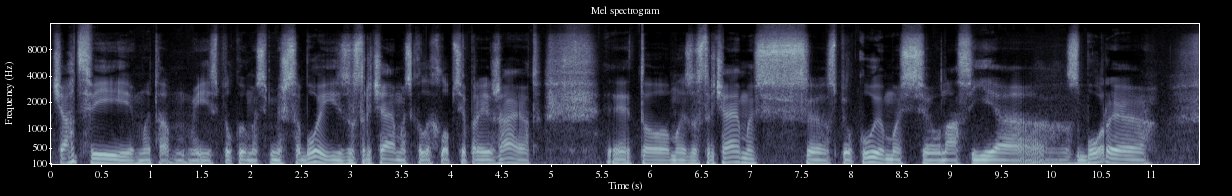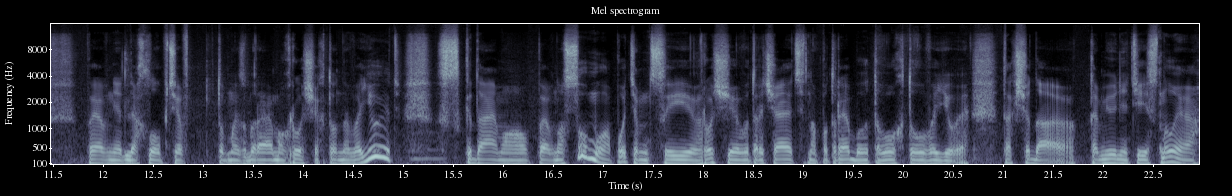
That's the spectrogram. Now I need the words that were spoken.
чат свій, ми там і спілкуємось між собою, і зустрічаємось, коли хлопці приїжджають. Е, То ми зустрічаємось, спілкуємось. У нас є збори певні для хлопців. То ми збираємо гроші, хто не воюють, скидаємо певну суму, а потім ці гроші витрачаються на потреби того, хто воює. Так що да, ком'юніті існує.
